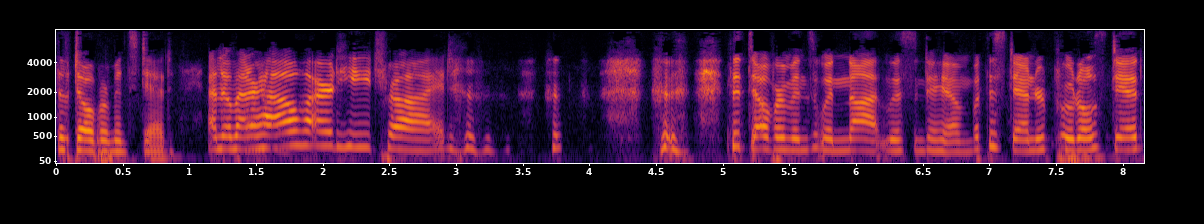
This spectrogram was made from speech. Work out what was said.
The Dobermans did. And no matter how hard he tried, the Dobermans would not listen to him, but the standard poodles did.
